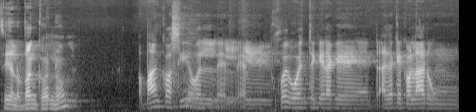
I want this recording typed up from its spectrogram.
Sí, a los bancos, ¿no? Los bancos, sí, o el, juego este que era que había que colar un,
